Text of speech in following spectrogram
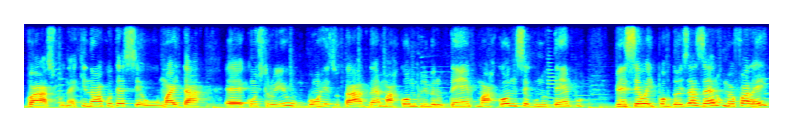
Vasco, né, que não aconteceu. O Maitá é, construiu um bom resultado, né, marcou no primeiro tempo, marcou no segundo tempo, venceu aí por 2 a 0 como eu falei,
